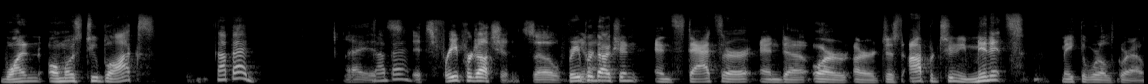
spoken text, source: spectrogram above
one almost two blocks. Not bad. Uh, It's, bad. it's free production. So Free you know, production and stats are and uh or or just opportunity minutes make the world grow.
